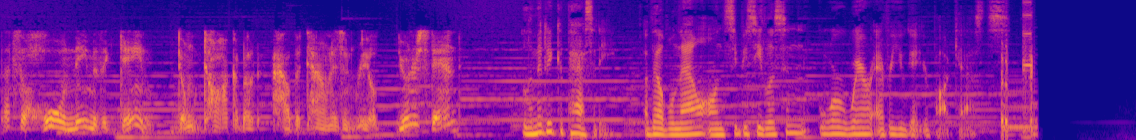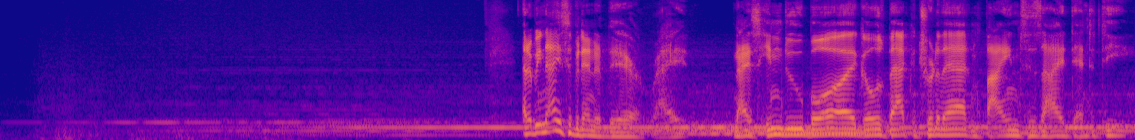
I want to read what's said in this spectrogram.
That's the whole name of the game. Don't talk about how the town isn't real. You understand? Limited Capacity, available now on CBC Listen or wherever you get your podcasts. And it'd be nice if it ended there, right? Nice Hindu boy goes back to Trinidad and finds his identity.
